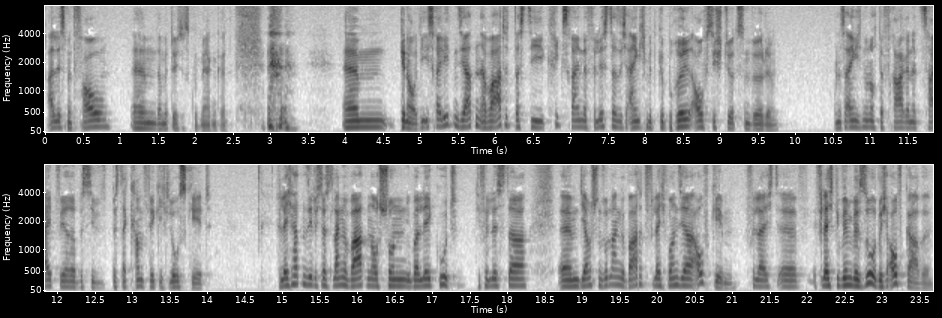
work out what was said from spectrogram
Alles mit V, ähm, damit ihr euch das gut merken könnt. ähm, genau, die Israeliten, sie hatten erwartet, dass die Kriegsreihen der Philister sich eigentlich mit Gebrüll auf sie stürzen würde. Und es eigentlich nur noch der Frage eine Zeit wäre, bis, sie, bis der Kampf wirklich losgeht. Vielleicht hatten sie durch das lange Warten auch schon überlegt, gut, die Philister, ähm, die haben schon so lange gewartet, vielleicht wollen sie ja aufgeben. Vielleicht, äh, vielleicht gewinnen wir so, durch Aufgabe.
